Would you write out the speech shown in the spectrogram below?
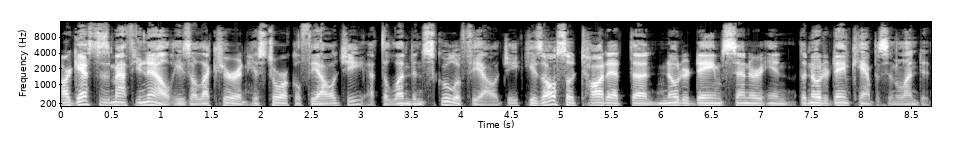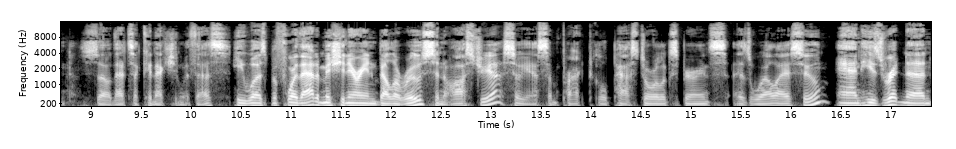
Our guest is Matthew Knell. He's a lecturer in historical theology at the London School of Theology. He's also taught at the Notre Dame Center in the Notre Dame campus in London. So that's a connection with us. He was before that a missionary in Belarus and Austria. So he has some practical pastoral experience experience as well, I assume. And he's written a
